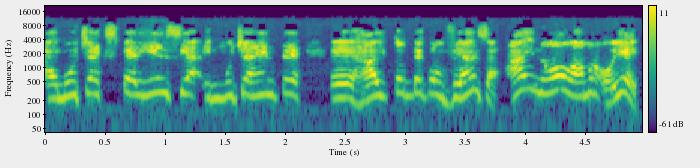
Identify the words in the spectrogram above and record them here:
hay mucha experiencia y mucha gente eh, altos de confianza. Ay, no, vámonos. Oye,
